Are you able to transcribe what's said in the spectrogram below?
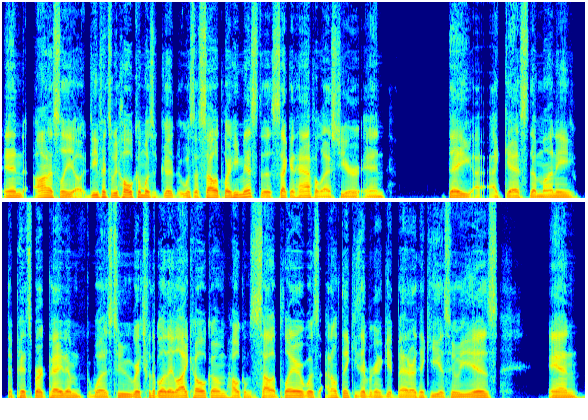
And honestly, uh, defensively, Holcomb was a good, was a solid player. He missed the second half of last year, and they, I guess, the money the Pittsburgh paid him was too rich for the blood. They like Holcomb. Holcomb's a solid player. Was I don't think he's ever going to get better. I think he is who he is, and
